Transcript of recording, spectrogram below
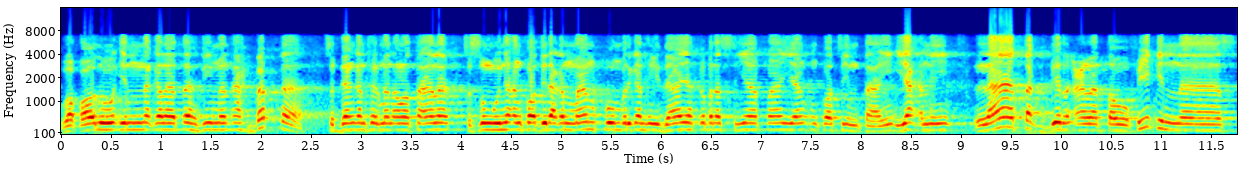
Wa qalu innaka la tahdi man ahbabta. Sedangkan firman Allah taala, sesungguhnya engkau tidak akan mampu memberikan hidayah kepada siapa yang engkau cintai, yakni la takdir ala taufiqin nas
